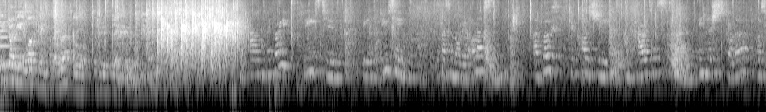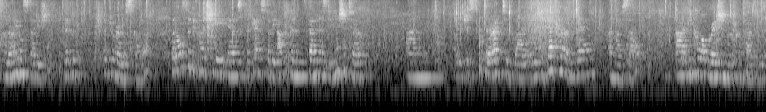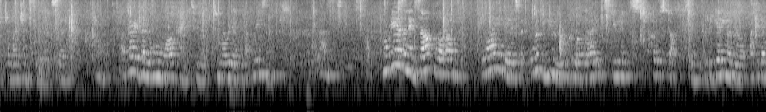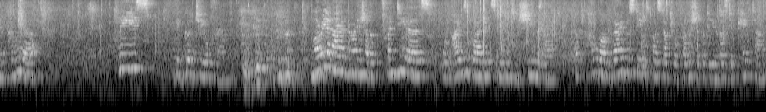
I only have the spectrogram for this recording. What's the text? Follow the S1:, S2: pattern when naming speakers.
S1: Please join me in welcoming Gabeba, who will introduce.
S2: And I'm very pleased to be introducing Professor Maria Olaussen, uh, both because she is a comparatist, an English scholar, post-colonial studies literary scholar, but also because she is the guest of the African Feminist Initiative, and, which is directed by Alicia Decker and and myself, uh, in cooperation with the Comparative Literature Luncheon Series. So, um, a very, very warm welcome to, to Maria for that reason. Um, Maria is an example of why it is that all of you who are graduate students, postdocs, in the beginning of your academic career, please be good to your friend. Maria and I have known each other for 20 years when I was a graduate student and she was a, a holder of a very prestigious postdoctoral fellowship at the University of Cape Town.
